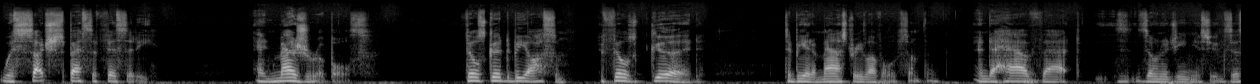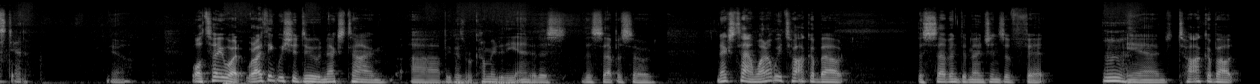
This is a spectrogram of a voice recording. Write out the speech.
with such specificity and measurables, feels good to be awesome. It feels good to be at a mastery level of something and to have right. that zone of genius you exist in. Yeah. Well, I'll tell you what. What I think we should do next time, uh, because we're coming to the end of this this episode. Next time, why don't we talk about the seven dimensions of fit mm. and talk about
